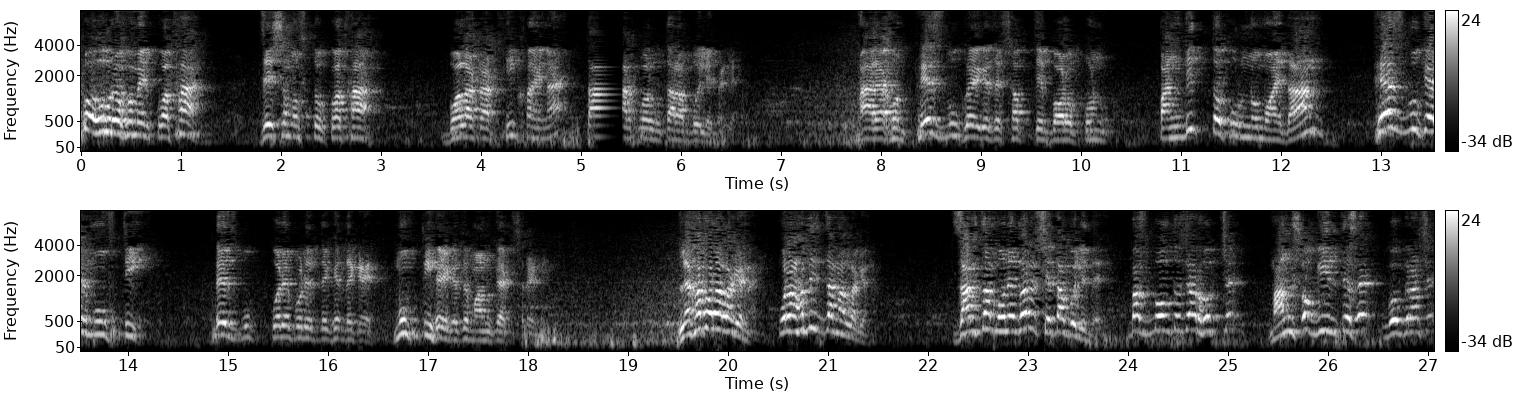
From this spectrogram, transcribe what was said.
বহু রকমের কথা যে সমস্ত কথা বলাটা ঠিক হয় না, তারপর তারা বলে ফেলে। আর এখন ফেসবুক হয়ে গেছে সবচেয়ে বড় পাণ্ডিত্যপূর্ণ ময়দান। ফেসবুকের মুফতি। ফেসবুক করে পড়ে দেখে দেখে মুক্তি হয়ে গেছে মানুষ এক শ্রেণি। লেখাপড়া লাগে না, কোরআন হাদিস জানা লাগে না। যার যা মনে ধরে সেটা বলে দেয়। বাস বলতে চার হচ্ছে, মানুষও গিলতেছে, গোগ্রাসে।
